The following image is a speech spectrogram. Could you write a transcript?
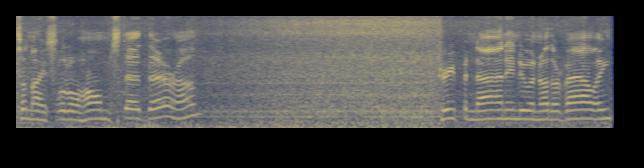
It's a nice little homestead there, huh? Creeping down into another valley.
